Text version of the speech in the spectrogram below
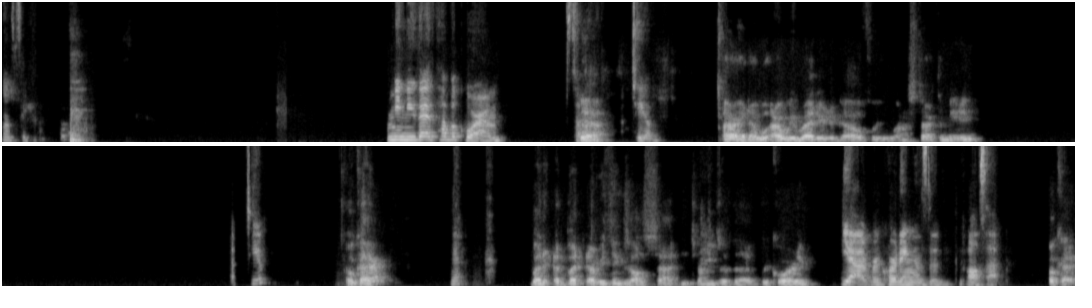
Let's see. I mean, you guys have a quorum. So Yeah. to you. All right. Are, we- are we ready to go? If we want to start the meeting. Up to you. Okay. Sure. But but everything's all set in terms of the recording. Yeah, recording is all set. Okay,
